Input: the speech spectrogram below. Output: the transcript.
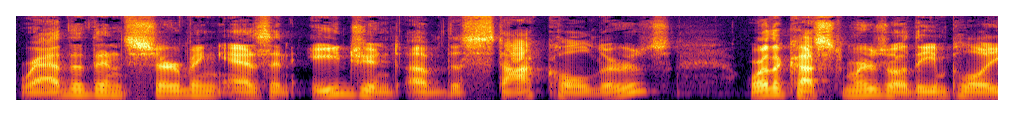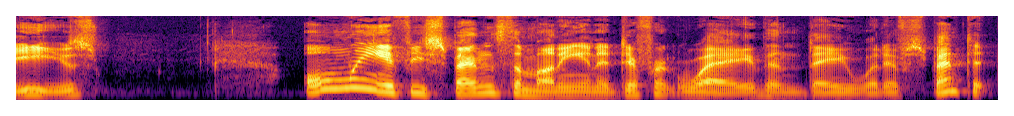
rather than serving as an agent of the stockholders or the customers or the employees, only if he spends the money in a different way than they would have spent it.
